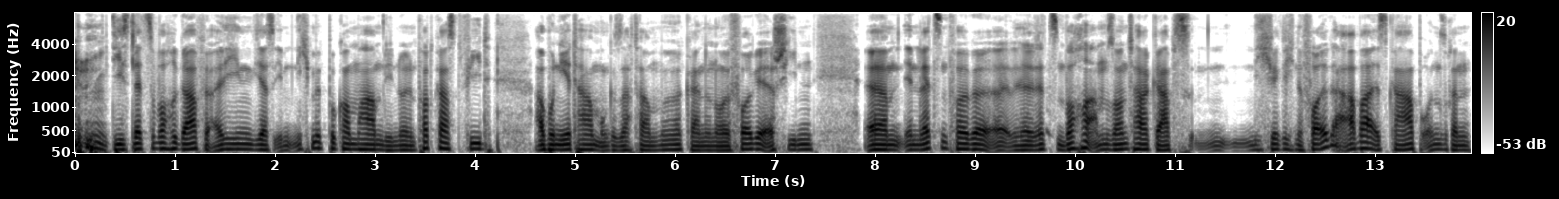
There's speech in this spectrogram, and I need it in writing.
die es letzte Woche gab für all diejenigen, die das eben nicht mitbekommen haben, die nur den Podcast-Feed abonniert haben und gesagt haben, äh, keine neue Folge erschienen. Ähm, in der letzten Folge, äh, in der letzten Woche am Sonntag gab es nicht wirklich eine Folge, aber es gab unseren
